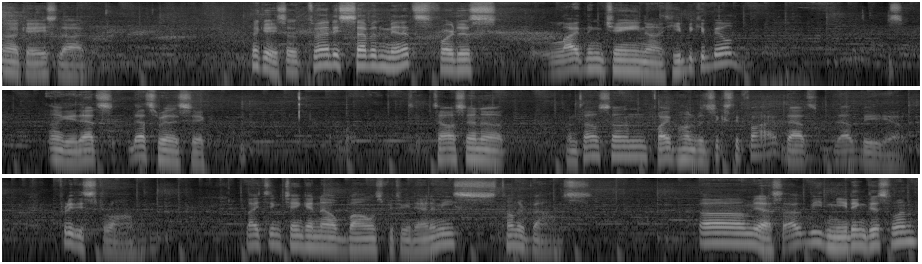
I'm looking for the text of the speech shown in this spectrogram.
Okay, he's dead. Okay, so 27 minutes for this lightning chain uh, Hibiki build. Okay, that's that's really sick. Thousand uh, 1565 that's that'll be uh, pretty strong. Lightning chain can now bounce between enemies. Thunder bounce. Um yes i'll be needing this one.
